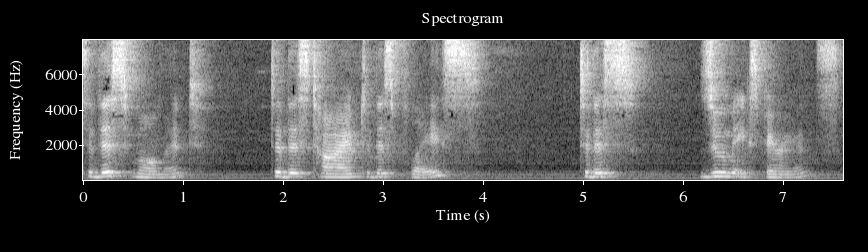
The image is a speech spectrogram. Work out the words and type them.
to this moment, to this time, to this place, to this Zoom experience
